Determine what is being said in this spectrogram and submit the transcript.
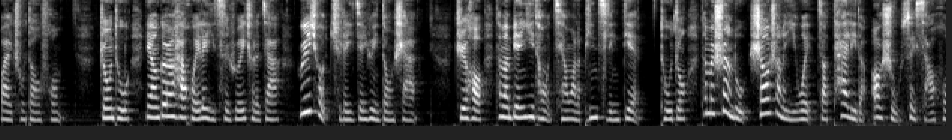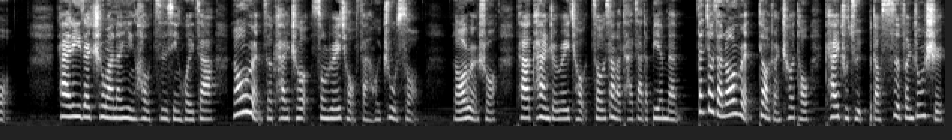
外出兜风，中途两个人还回了一次 Rachel 的家。Rachel 取了一件运动衫，之后他们便一同前往了冰淇淋店。途中，他们顺路捎上了一位叫泰利的二十五岁小伙。泰利在吃完冷饮后自行回家，Lauren 则开车送 Rachel 返回住所。Lauren 说，他看着 Rachel 走向了他家的边门，但就在 Lauren 调转车头开出去不到四分钟时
